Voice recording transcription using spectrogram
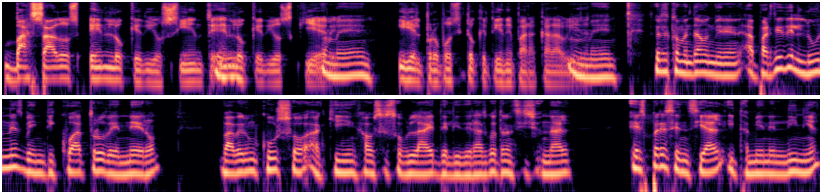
basados en lo que Dios siente, en lo que Dios quiere. Y el propósito que tiene para cada vida. Amén. Entonces comentamos, miren, a partir del lunes 24 de enero va a haber un curso aquí en Houses of Light de liderazgo transicional. Es presencial y también en línea.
